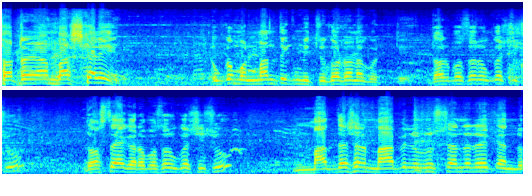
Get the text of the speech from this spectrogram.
চট্টগ্রাম বাসখালী উগ্র মর্মান্তিক মৃত্যু ঘটনা ঘটতে দশ বছর উগ্র শিশু, দশ থেকে এগারো বছর উগ্র শিশু। মাদ্রাসার মাহফিল অনুষ্ঠানের কেন্দ্র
